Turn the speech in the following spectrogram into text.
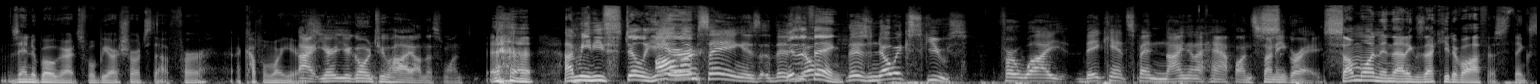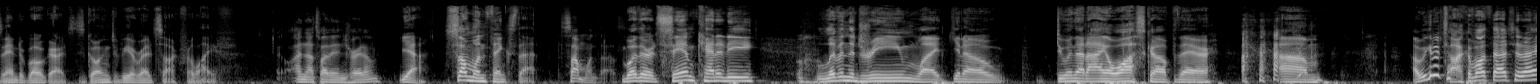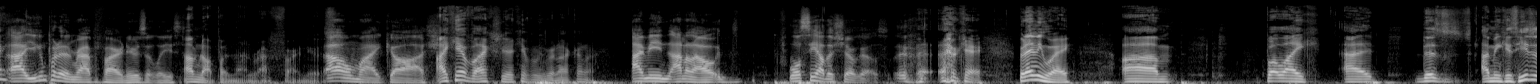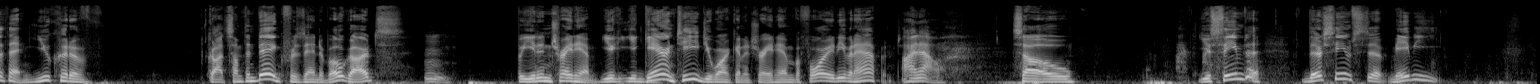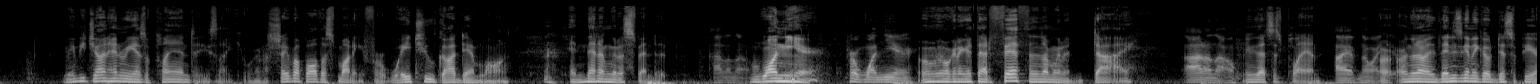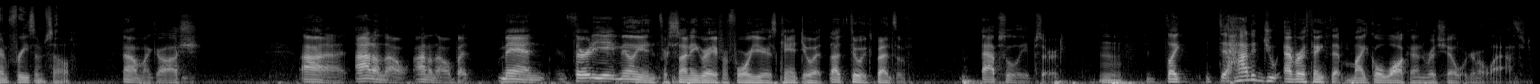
Xander Bogaerts will be our shortstop for a couple more years. All right, you're you're going too high on this one. I mean, he's still here. All I'm saying is there's Here's the thing. there's no excuse for why they can't spend nine and a half on Sonny Gray. Someone in that executive office thinks Xander Bogaerts is going to be a Red Sox for life. And that's why they didn't trade him? Yeah. Someone thinks that. Someone does. Whether it's Sam Kennedy living the dream, like, you know, doing that ayahuasca up there. Um, are we going to talk about that today? Uh, you can put it in rapid fire news at least. I'm not putting that in rapid fire news. Oh my gosh. I, I can't actually. I can't believe we're not gonna. I mean, I don't know. We'll see how the show goes. okay, but anyway, um, but like, uh, this. I mean, because here's the thing: you could have got something big for Xander Bogaerts, but you didn't trade him. You you guaranteed you weren't going to trade him before it even happened. I know. So you seem to. There seems to maybe. Maybe John Henry has a plan. To, he's like, we're going to save up all this money for way too goddamn long, and then I'm going to spend it I don't know. one year. For one year. Oh, we're going to get that fifth, and then I'm going to die. I don't know. Maybe that's his plan. I have no idea. or no, then he's going to go disappear and freeze himself. Oh my gosh. Uh, I don't know. I don't know. But man, 38 million for Sonny Gray for four years can't do it. That's too expensive. Absolutely absurd. Like, how did you ever think that Michael Wacha and Rich Hill were going to last?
